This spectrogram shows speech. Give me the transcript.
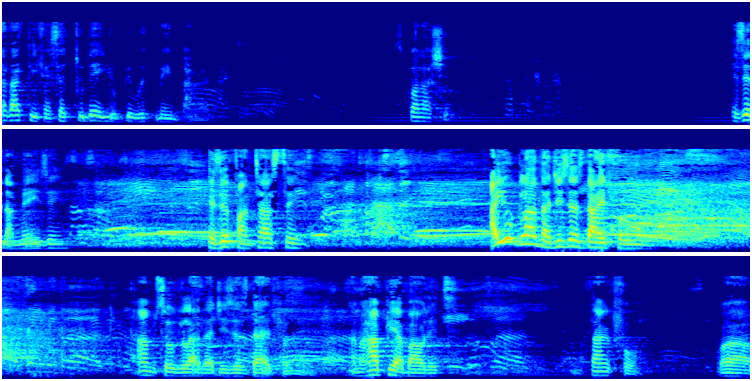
other thief and said, Today you'll be with me in paradise. Scholarship. Is it amazing? Is it fantastic? Are you glad that Jesus died for you? I'm so glad that Jesus died for me. I'm happy about it thankful. Wow.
